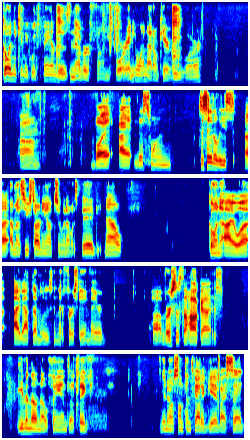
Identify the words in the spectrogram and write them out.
going to Kinnick with fans is never fun for anyone. I don't care who you are. Um, but I this one, to say the least, uh, MSU starting out two and zero is big. Now going to Iowa, I got them losing their first game there uh, versus the Hawkeyes. Even though no fans, I think you know something's got to give. I said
